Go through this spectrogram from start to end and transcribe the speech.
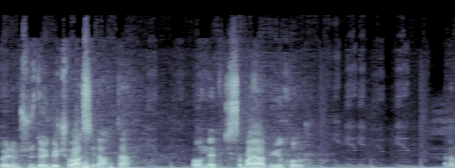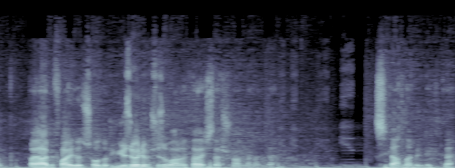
Ölümsüzde güç var silahta. Onun etkisi bayağı büyük olur. Yani bayağı bir faydası olur. 100 ölümsüz var arkadaşlar şu anda bende. Silahla birlikte.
